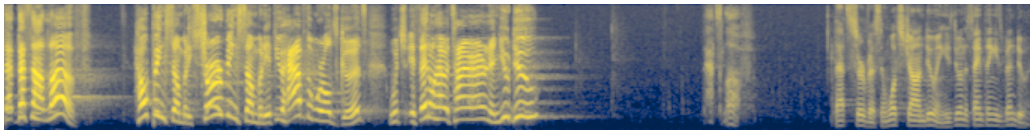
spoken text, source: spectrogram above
That, that's not love. Helping somebody, serving somebody. If you have the world's goods, which if they don't have a tire iron and you do, that's love. That's service. And what's John doing? He's doing the same thing he's been doing.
